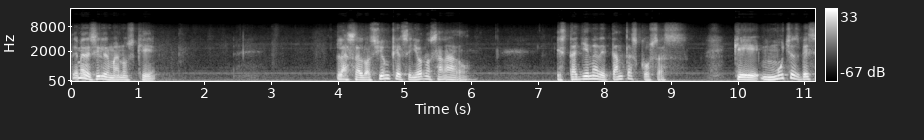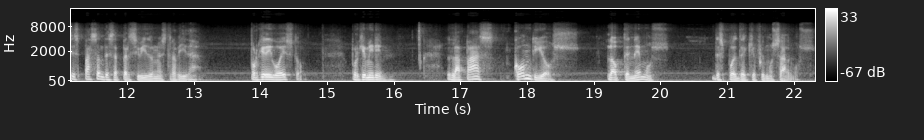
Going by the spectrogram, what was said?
Déjeme decirle, hermanos, que la salvación que el Señor nos ha dado está llena de tantas cosas que muchas veces pasan desapercibido en nuestra vida. ¿Por qué digo esto? Porque miren, la paz con Dios la obtenemos después de que fuimos salvos.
